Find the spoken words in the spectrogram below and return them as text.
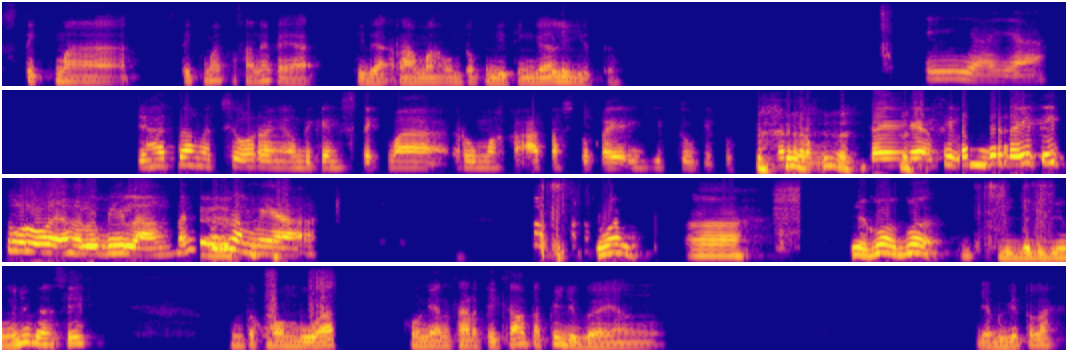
stigma stigma kesannya kayak tidak ramah untuk ditinggali gitu. Iya ya. Jahat banget sih orang yang bikin stigma rumah ke atas tuh kayak gitu gitu. Kayak film The Raid itu loh yang lu bilang. Kan iya. serem ya cuman uh, ya gue gua jadi bingung juga sih untuk membuat hunian vertikal tapi juga yang ya begitulah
